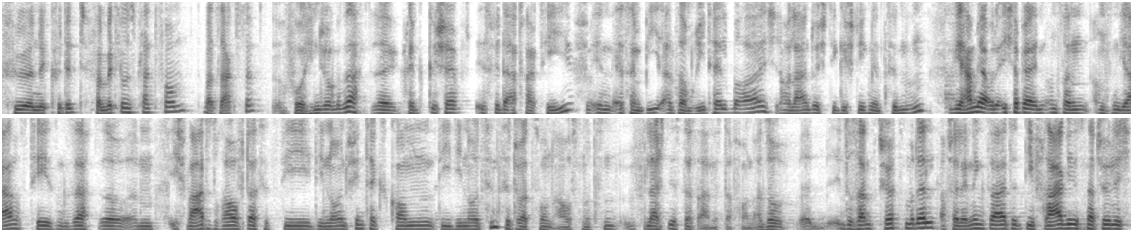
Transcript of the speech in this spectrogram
für eine Kreditvermittlungsplattform? Was sagst du? Vorhin schon gesagt, äh, Kreditgeschäft ist wieder attraktiv in SMB als auch im Retail-Bereich, allein durch die gestiegenen Zinsen. Wir haben ja, oder ich habe ja in unseren, unseren Jahresthesen gesagt, so, ähm, ich warte darauf, dass jetzt die, die neuen Fintechs kommen, die die neue Zinssituation ausnutzen. Vielleicht ist das eines davon. Also äh, interessantes Geschäftsmodell auf der Landing-Seite. Die Frage ist natürlich,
